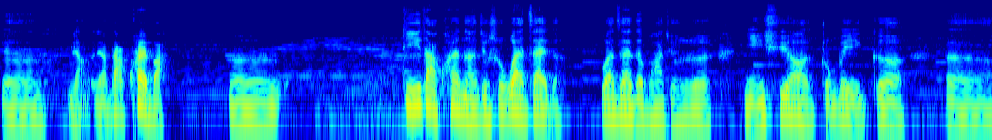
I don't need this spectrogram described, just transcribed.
嗯，两两大块吧。嗯，第一大块呢就是外在的，外在的话就是您需要准备一个，呃。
